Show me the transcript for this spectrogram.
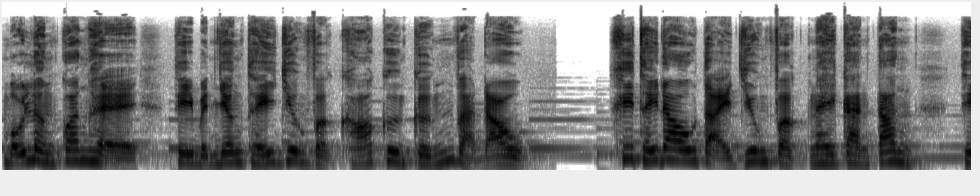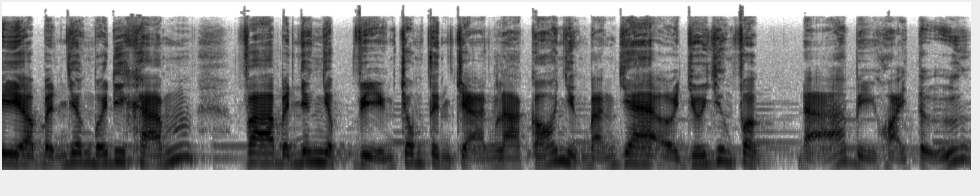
Mỗi lần quan hệ thì bệnh nhân thấy dương vật khó cương cứng và đau. Khi thấy đau tại dương vật ngày càng tăng thì à, bệnh nhân mới đi khám và bệnh nhân nhập viện trong tình trạng là có những bản da ở dưới dương vật đã bị hoại tử.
